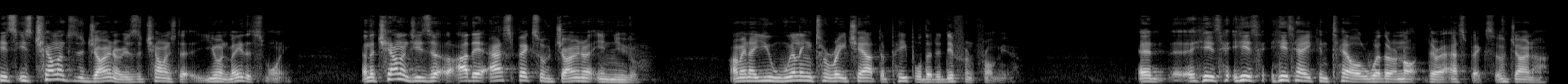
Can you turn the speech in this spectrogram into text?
His, his challenge to Jonah is a challenge to you and me this morning. And the challenge is are there aspects of Jonah in you? I mean, are you willing to reach out to people that are different from you? And uh, here's, here's, here's how you can tell whether or not there are aspects of Jonah.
